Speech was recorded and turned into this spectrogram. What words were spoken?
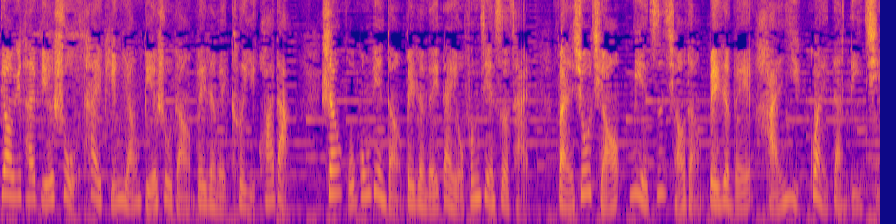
钓鱼台别墅、太平洋别墅等被认为刻意夸大，珊瑚宫殿等被认为带有封建色彩，反修桥、灭资桥等被认为含义怪诞离奇。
